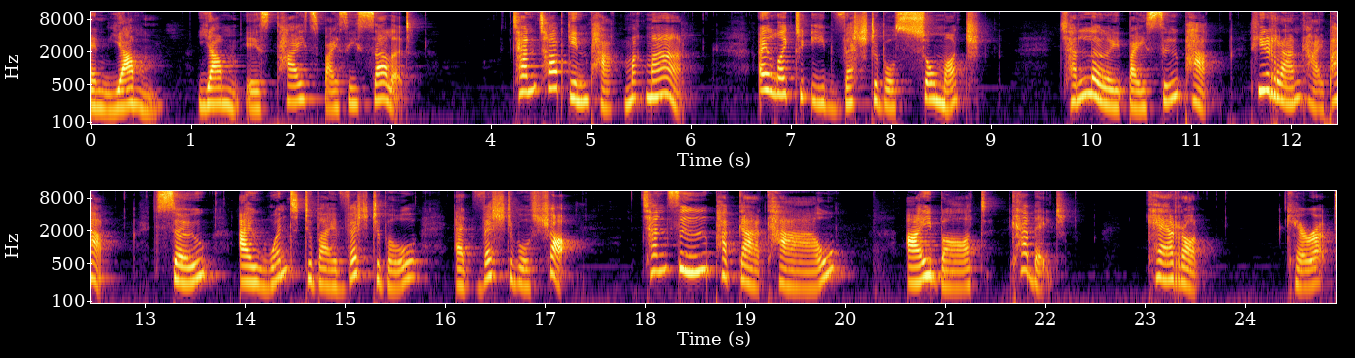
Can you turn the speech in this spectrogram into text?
and yum yum is Thai spicy salad ฉันชอบกินผักมาก ๆ I like to eat vegetables so much ฉันเลยไปซื้อผักที่ร้านขายผัก so I went to buy vegetable at vegetable shop ฉันซื้อผักกาดขาว I bought cabbage Carrot carrot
